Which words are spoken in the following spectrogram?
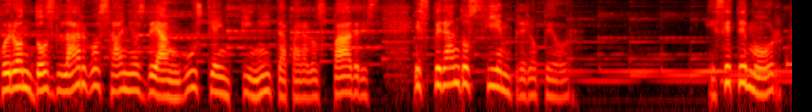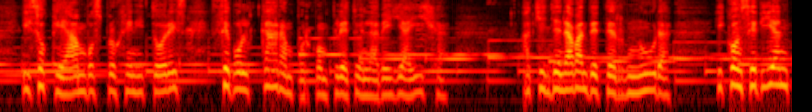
fueron dos largos años de angustia infinita para los padres, esperando siempre lo peor. Ese temor hizo que ambos progenitores se volcaran por completo en la bella hija, a quien llenaban de ternura y concedían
